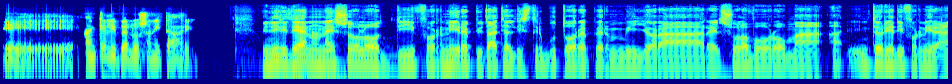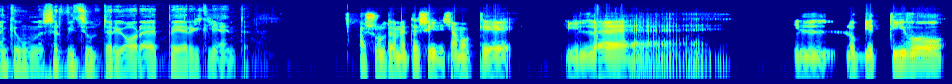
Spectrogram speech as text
eh, anche a livello sanitario. Quindi l'idea non è solo di fornire più dati al distributore per migliorare il suo lavoro, ma in teoria di fornire anche un servizio ulteriore per il cliente. Assolutamente sì, diciamo che il, eh, il, l'obiettivo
